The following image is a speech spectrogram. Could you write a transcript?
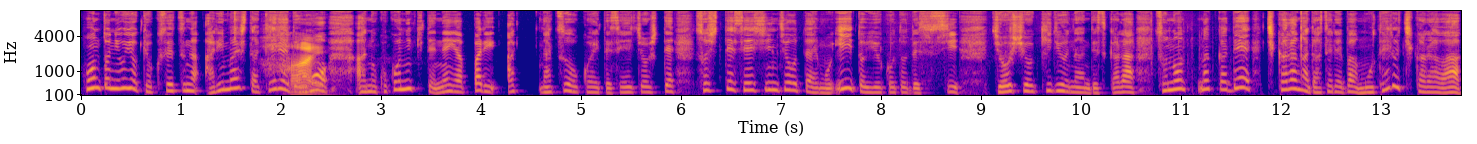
本当に紆余曲折がありましたけれども、はいあのここに来てねやっぱりあ夏を越えて成長してそして精神状態もいいということですしし上昇気流なんですからその中で力が出せれば持てる力は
